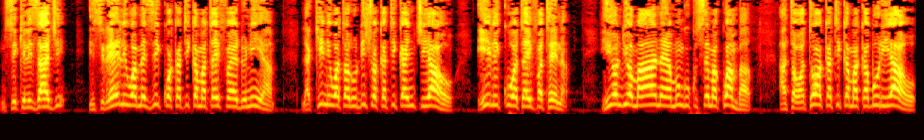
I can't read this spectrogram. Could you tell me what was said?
Msikilizaji israeli wamezikwa katika mataifa ya dunia lakini watarudishwa katika nchi yao ili kuwa taifa tena. Hiyo ndiyo maana ya mungu kusema kwamba atawatoa katika makaburi yao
